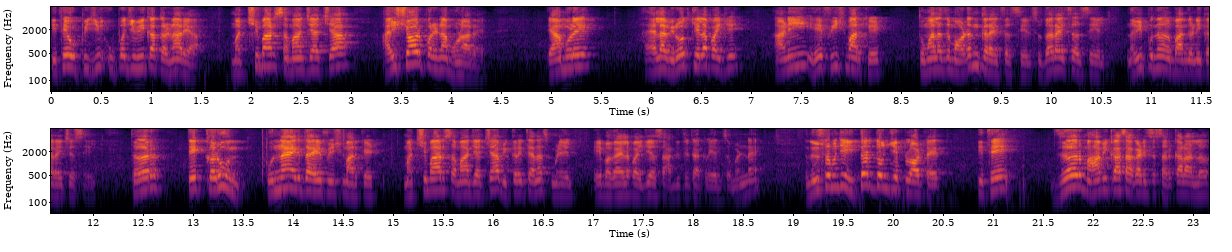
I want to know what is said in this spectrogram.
तिथे उपजी उपजीविका करणाऱ्या मच्छीमार समाजाच्या आयुष्यावर परिणाम होणार आहे. त्यामुळे ह्याला विरोध केला पाहिजे. आणि हे फिश मार्केट तुम्हाला जर मॉडर्न करायचं असेल सुधारायचं असेल नवी पुन्हा बांधणी करायची असेल तर ते करून पुन्हा एकदा हे फिश मार्केट मच्छीमार समाजाच्या विक्रेत्यांनाच मिळेल हे बघायला पाहिजे असं आदित्य ठाकरे यांचं म्हणणं आहे. दुसरं म्हणजे इतर दोन जे प्लॉट आहेत तिथे जर महाविकास आघाडीचं सरकार आलं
